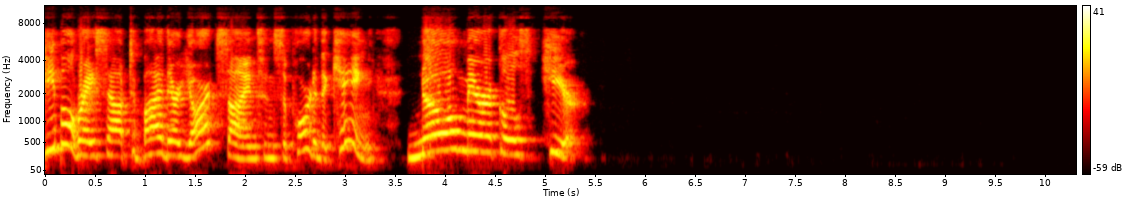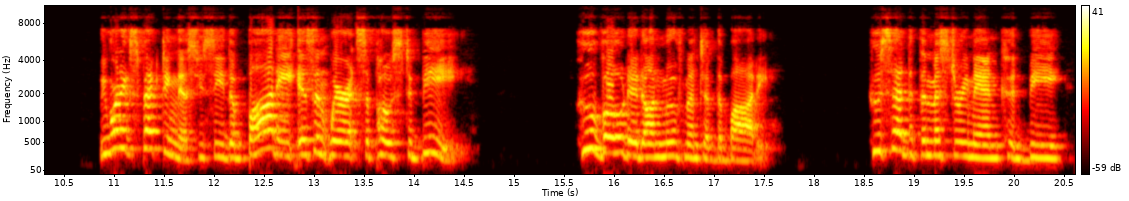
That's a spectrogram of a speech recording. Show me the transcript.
people race out to buy their yard signs in support of the king. No miracles here. We weren't expecting this. You see, the body isn't where it's supposed to be. Who voted on movement of the body? Who said that the mystery man could be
